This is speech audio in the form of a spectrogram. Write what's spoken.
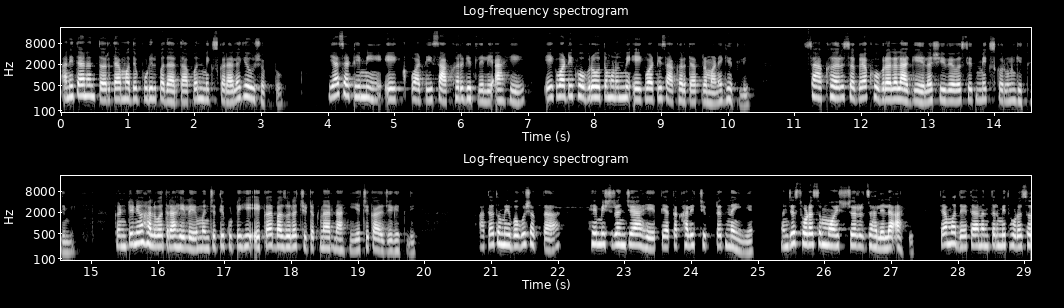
आणि त्यानंतर त्यामध्ये पुढील पदार्थ आपण मिक्स करायला घेऊ शकतो. यासाठी मी एक वाटी साखर घेतलेली आहे. एक वाटी खोबरं होतं म्हणून मी एक वाटी साखर त्याप्रमाणे घेतली. साखर सगळ्या खोबऱ्याला लागेल अशी व्यवस्थित मिक्स करून घेतली मी. कंटिन्यू हलवत राहिले म्हणजे ती कुठेही एका बाजूला चिटकणार नाही याची काळजी घेतली. आता तुम्ही बघू शकता हे मिश्रण जे आहे ते आता खाली चिकटत नाही आहे म्हणजेच थोडंसं मॉइश्चर झालेलं आहे. त्यामध्ये त्यानंतर मी थोडंसं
